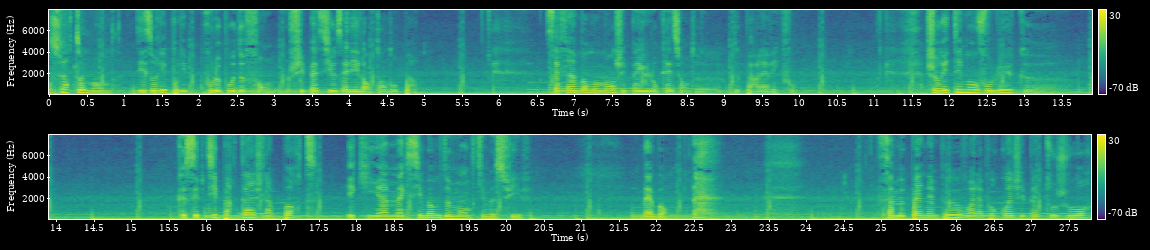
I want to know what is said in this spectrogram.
Bonsoir tout le monde. Désolée pour, le bruit de fond. Je sais pas si vous allez l'entendre ou pas. Ça fait un bon moment, j'ai pas eu l'occasion de, de parler avec vous. J'aurais tellement voulu que que ces petits partages la portent et qu'il y ait un maximum de monde qui me suive. Mais bon, ça me peine un peu. Voilà pourquoi j'ai pas toujours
